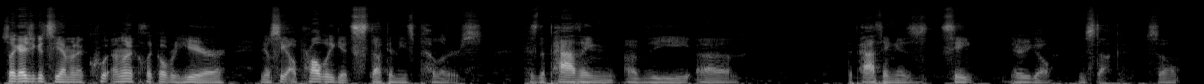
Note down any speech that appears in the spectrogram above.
So like as you can see, I'm going to I'm going to click over here, and you'll see I'll probably get stuck in these pillars because the pathing of the uh, the pathing is see there you go I'm stuck. So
